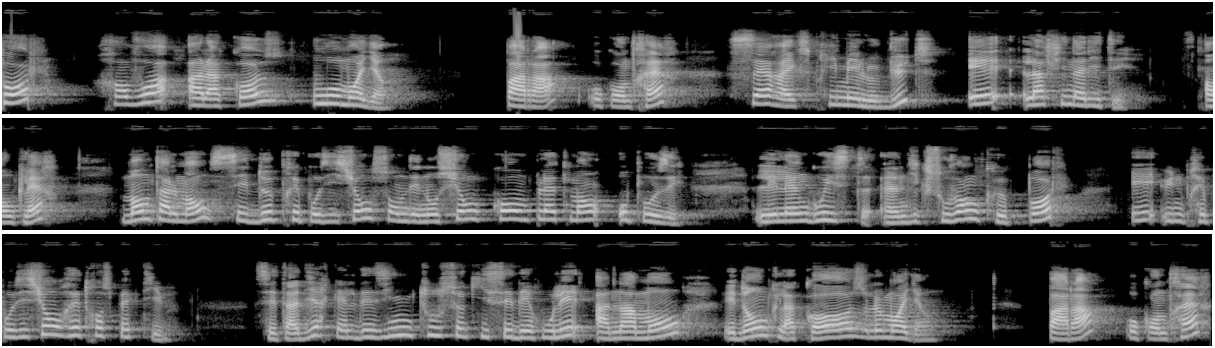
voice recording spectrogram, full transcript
Por renvoie à la cause ou au moyen. Para, au contraire, sert à exprimer le but et la finalité. En clair, mentalement, ces deux prépositions sont des notions complètement opposées. Les linguistes indiquent souvent que por est une préposition rétrospective, c'est-à-dire qu'elle désigne tout ce qui s'est déroulé en amont et donc la cause, le moyen. Para, au contraire,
